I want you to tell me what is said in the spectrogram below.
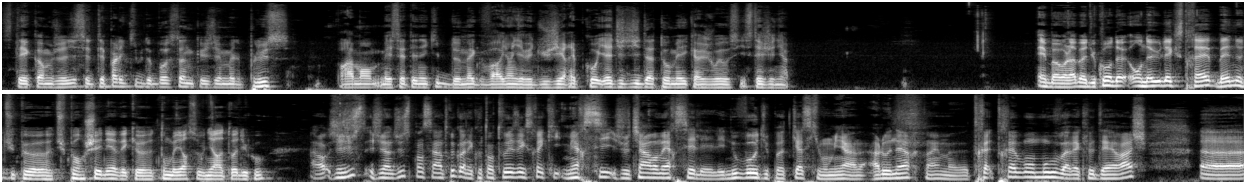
C'était comme j'ai dit, c'était pas l'équipe de Boston que j'aimais le plus, vraiment, mais c'était une équipe de mecs vaillants. Il y avait du Jerebko, il y a Gigi Datome qui a joué aussi, c'était génial. Et bah voilà, bah du coup on a, on a eu l'extrait. Ben, tu peux, tu peux enchaîner avec euh, ton meilleur souvenir à toi du coup. Alors, j'ai juste, je viens de juste penser à un truc en écoutant tous les extraits qui, merci, je tiens à remercier les, les nouveaux du podcast qui m'ont mis à, à l'honneur quand même, euh, très, très bon move avec le DRH. Euh,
